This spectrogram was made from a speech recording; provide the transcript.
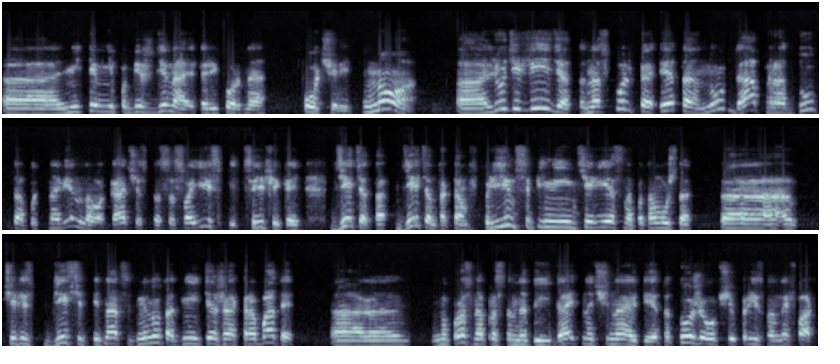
э, никем не побеждена, эта рекордная очередь. Но э, люди видят, насколько это, ну да, продукт обыкновенного качества, со своей спецификой. Детям, детям так там в принципе неинтересно, потому что через 10-15 минут одни и те же акробаты э, ну, просто-напросто надоедать начинают, и это тоже общепризнанный факт.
